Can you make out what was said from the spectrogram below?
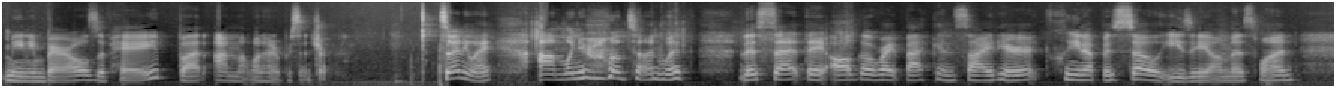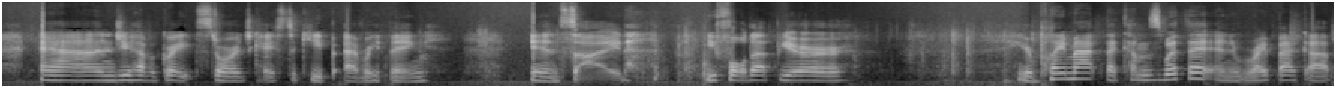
meaning barrels of hay, but I'm not 100% sure. So anyway, um, when you're all done with this set, they all go right back inside here. Cleanup is so easy on this one. And you have a great storage case to keep everything inside. You fold up your, your playmat that comes with it and right back up,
